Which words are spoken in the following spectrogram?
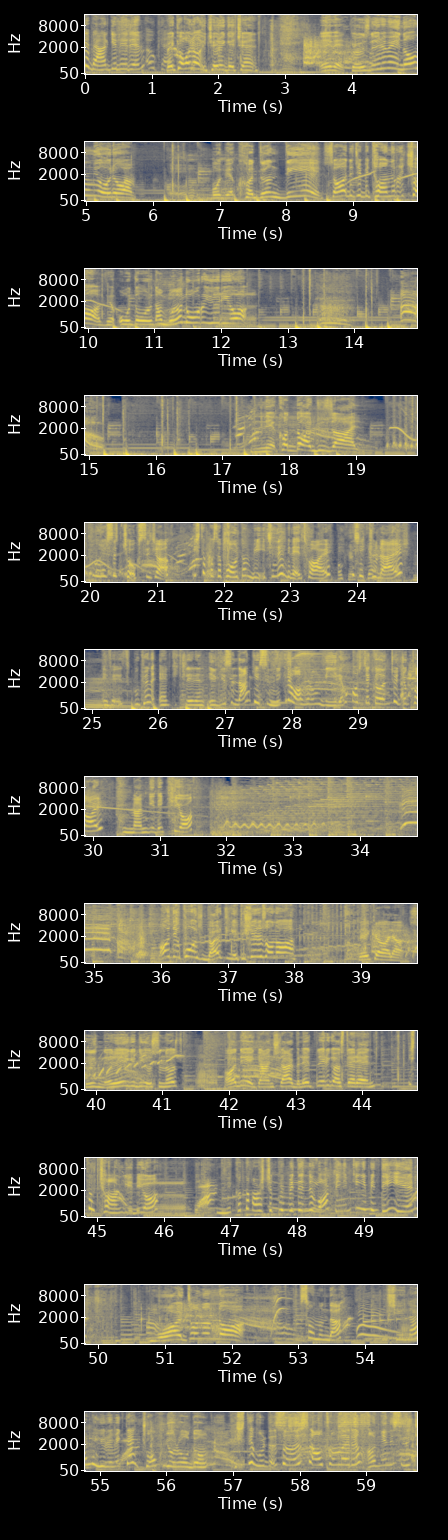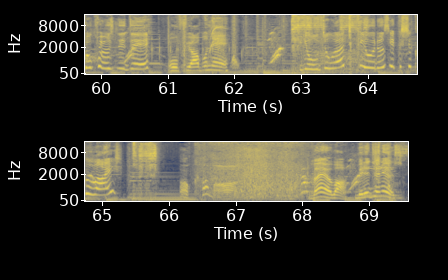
İşte belgelerim. Pekala içeri geçin. Evet gözlerime inanmıyorum. Bu bir kadın değil. Sadece bir tanrıça ve o doğrudan bana doğru yürüyor. Ne kadar güzel. Burası çok sıcak. İşte pasaportum ve içinde bilet var. Teşekkürler. Evet, bugün erkeklerin ilgisinden kesinlikle mahrum değilim. Hoşçakalın çocuklar. İnmem gerekiyor. Hadi koş belki yetişiriz ona. Pekala siz nereye gidiyorsunuz? Hadi gençler biletleri gösterin. İşte uçağım geliyor. Ne kadar şık bir bedeni var. Benimki gibi değil. Vay canına. Sonunda bu şeylerle yürümekten çok yoruldum. İşte buradasınız altınlarım. Anneniz sizi çok özledi. Of ya bu ne? Yolculuğa çıkıyoruz yakışıklılar. Oh, come on. Merhaba biletiniz.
